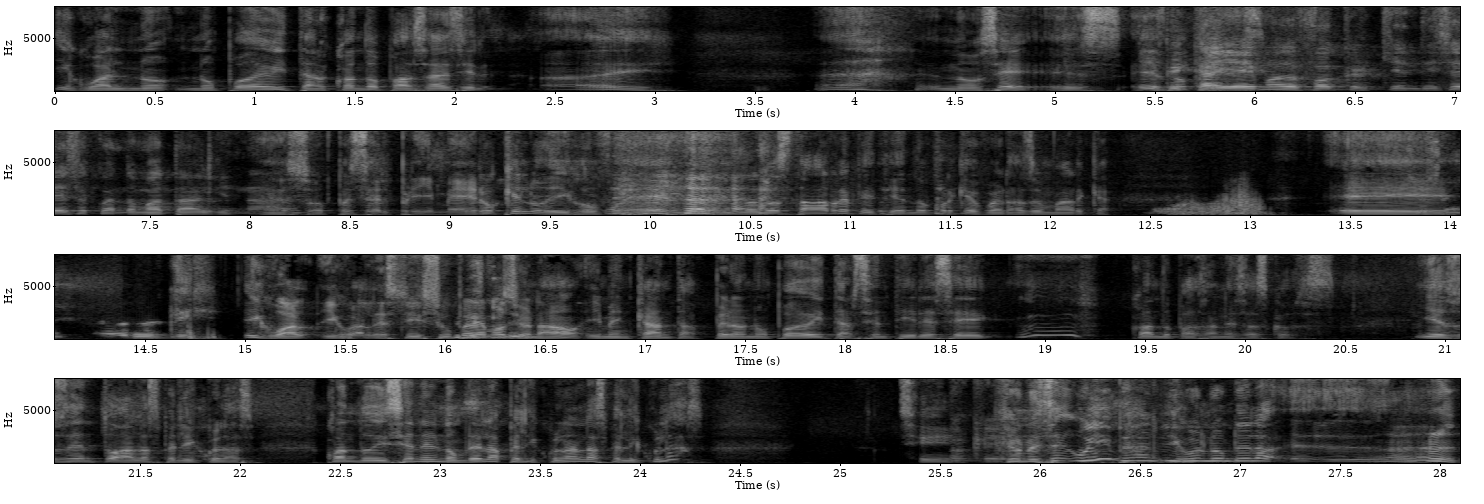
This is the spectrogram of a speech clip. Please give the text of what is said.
igual no, no puedo evitar cuando pasa a decir, ay, ah, no sé, es, es lo que Yippee-ki-yay, es. motherfucker. ¿Quién dice eso cuando mata a alguien? Nada. Eso, pues el primero que lo dijo fue él, no, él no lo estaba repitiendo porque fuera su marca. Eh, igual, igual estoy súper emocionado y me encanta, pero no puedo evitar sentir ese mm, cuando pasan esas cosas. Y eso es en todas las películas. Cuando dicen el nombre de la película en las películas, Sí. Que uno dice, uy, vean, dijo el nombre de la...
